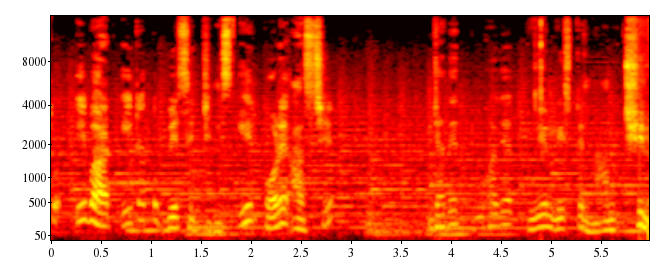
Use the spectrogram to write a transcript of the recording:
তো এবার এটা তো বেসিক জিনিস। এরপরে আসছে, যাদের দু হাজার দুইয়ের লিস্টে নাম ছিল,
